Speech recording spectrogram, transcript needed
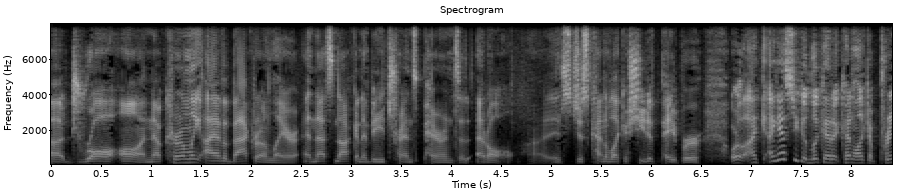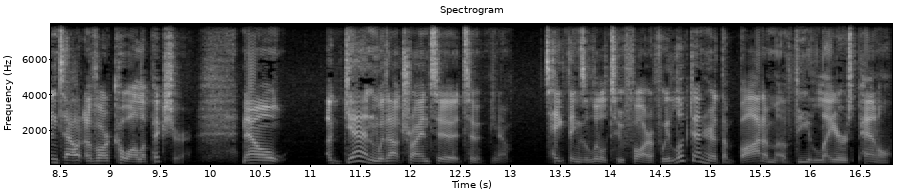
uh, draw on. Now, currently I have a background layer, and that's not going to be transparent at all. Uh, it's just kind of like a sheet of paper, or I, I guess you could look at it kind of like a printout of our koala picture. Now, again, without trying to, to you know, take things a little too far. If we look down here at the bottom of the layers panel,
